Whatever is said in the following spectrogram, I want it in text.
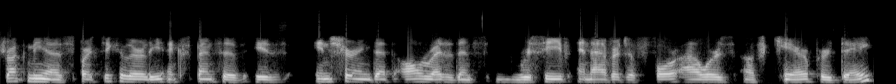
struck me as particularly expensive is ensuring that all residents receive an average of four hours of care per day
